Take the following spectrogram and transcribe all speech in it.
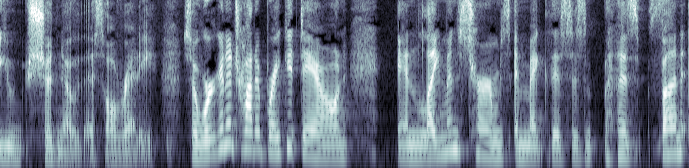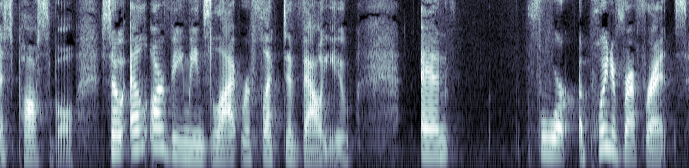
you should know this already. So we're going to try to break it down in layman's terms and make this as, as fun as possible. So, LRV means light reflective value. And for a point of reference,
